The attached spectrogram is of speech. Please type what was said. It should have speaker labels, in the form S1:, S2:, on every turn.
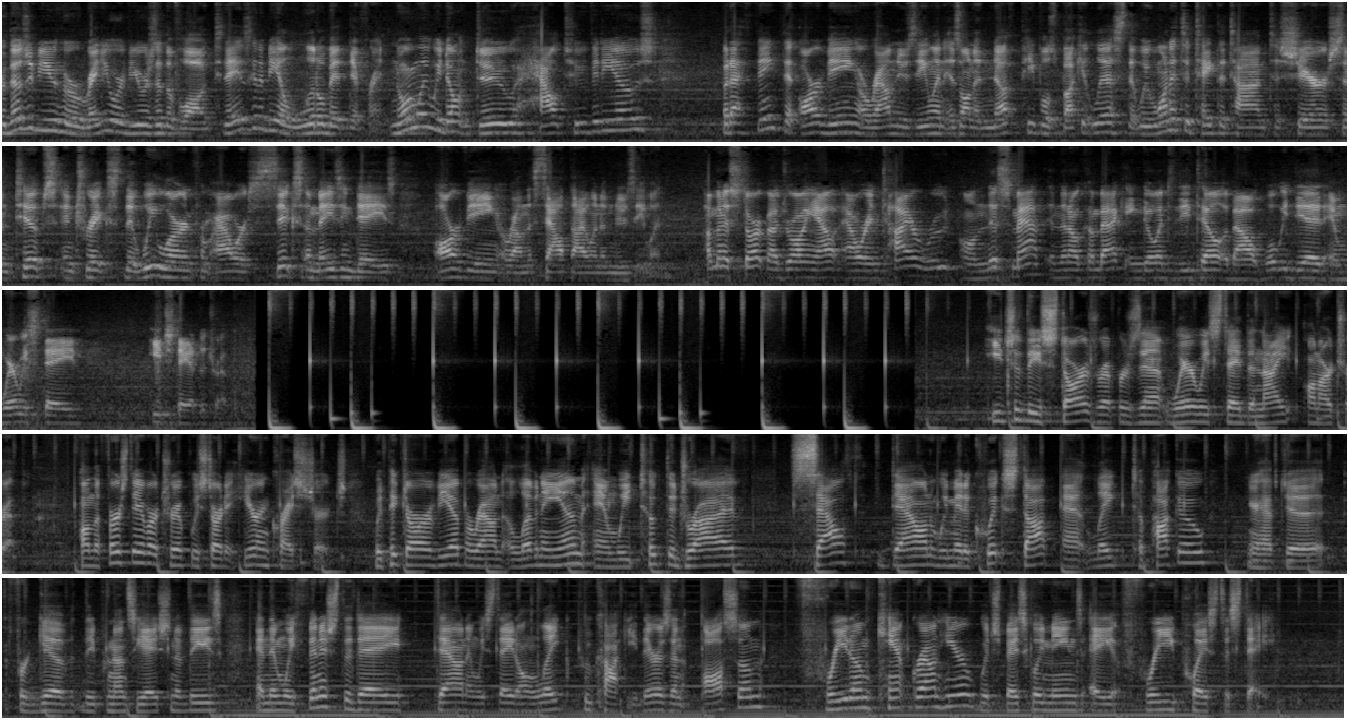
S1: For those of you who are regular viewers of the vlog, today is gonna be a little bit different. Normally we don't do how-to videos, but I think that RVing around New Zealand is on enough people's bucket list that we wanted to take the time to share some tips and tricks that we learned from our six amazing days RVing around the South Island of New Zealand. I'm gonna start by drawing out our entire route on this map and then I'll come back and go into detail about what we did and where we stayed each day of the trip. Each of these stars represent where we stayed the night on our trip. On the first day of our trip, we started here in Christchurch. We picked our RV up around 11 a.m. and we took the drive south down. We made a quick stop at Lake Tepako. You have to forgive the pronunciation of these. And then we finished the day down and we stayed on Lake Pukaki. There is an awesome freedom campground here, which basically means a free place to stay.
